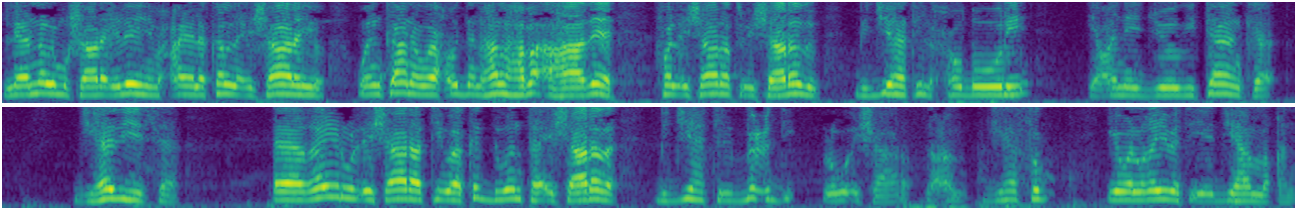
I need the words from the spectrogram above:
lianna almushaara ilayhi maxaa yeele kan la ishaarayo wain kaana waaxidan hal haba ahaadee faalishaaratu ishaaradu bijihati alxuduuri yacnii joogitaanka jihadiisa hayru lishaarati waa ka duwan tahay ishaarada bijihati albucdi lagu ishaaro nacam jiha fog iyo walghaybati iyo jiha maqan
